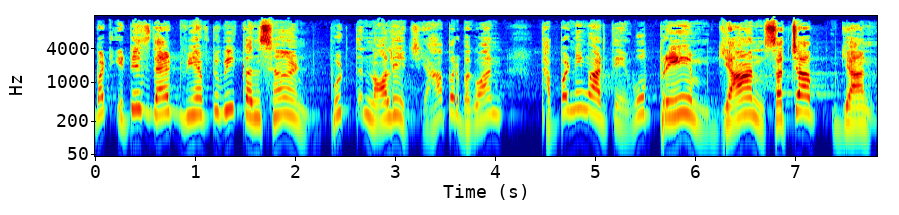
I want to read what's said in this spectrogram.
but it is that we have to be concern put the knowledge यहाँ पर भगवान थप्पड़ नहीं मारते हैं। वो प्रेम ज्ञान सच्चा ज्ञान।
